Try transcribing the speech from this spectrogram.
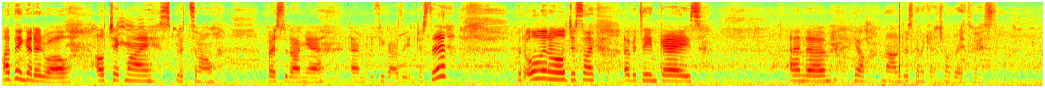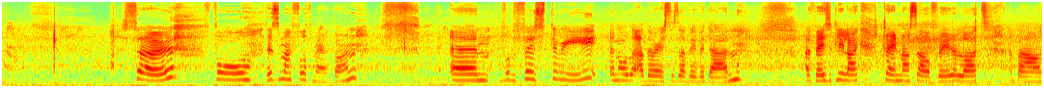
I think I did well. I'll check my splits and I'll post it on here um, if you guys are interested. But all in all, just like over 10 k's, and um, yeah, now I'm just gonna catch my breath first. So, for this is my fourth marathon, and for the first three and all the other races I've ever done, I've basically like trained myself, read a lot about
